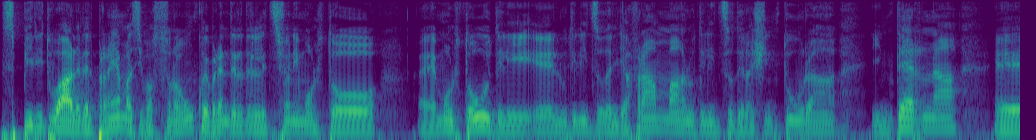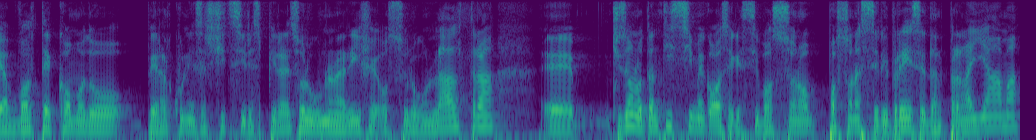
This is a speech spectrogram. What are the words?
spirituale del pranayama si possono comunque prendere delle lezioni molto, eh, molto utili, eh, l'utilizzo del diaframma, l'utilizzo della cintura interna, eh, a volte è comodo per alcuni esercizi respirare solo con una narice o solo con l'altra, eh, ci sono tantissime cose che si possono, possono essere prese dal pranayama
